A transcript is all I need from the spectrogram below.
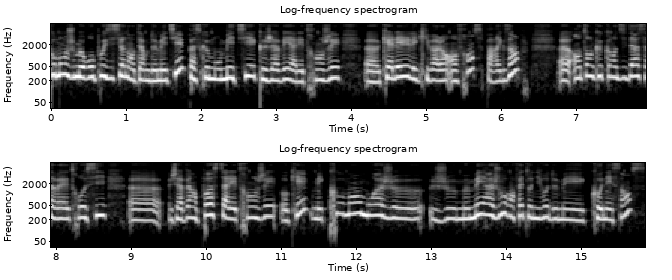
comment je me repositionne en termes de métier, parce que mon métier que j'avais à l'étranger, euh, quel est l'équivalent en France, par exemple euh, En tant que candidat, ça va être aussi, euh, j'avais un poste à l'étranger, ok, mais comment moi je, je me mets à jour en fait au niveau de mes connaissances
